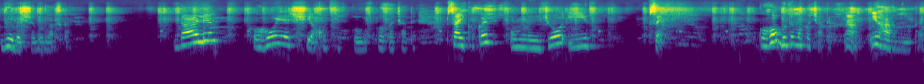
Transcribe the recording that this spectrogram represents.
Вибачте, будь ласка. Далі, кого я ще хотів колись прокачати? Psycho Cat, Omnijo і все. Кого будемо качати? А, і Cat.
